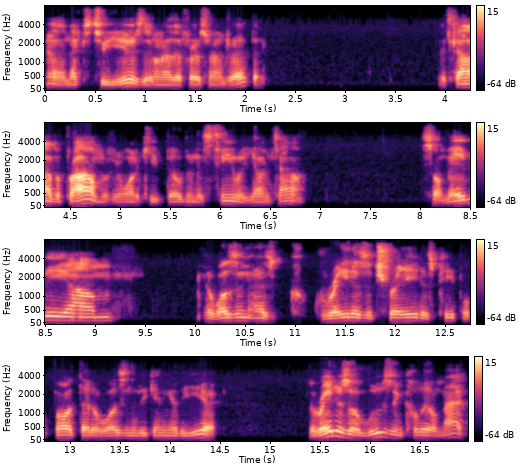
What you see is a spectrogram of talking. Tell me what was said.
you know, the next two years they don't have their first round draft pick it's kind of a problem if you want to keep building this team with young talent. So maybe um, it wasn't as great as a trade as people thought that it was in the beginning of the year. The Raiders are losing Khalil Mack,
